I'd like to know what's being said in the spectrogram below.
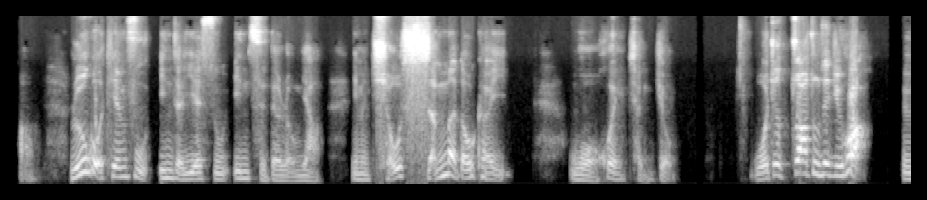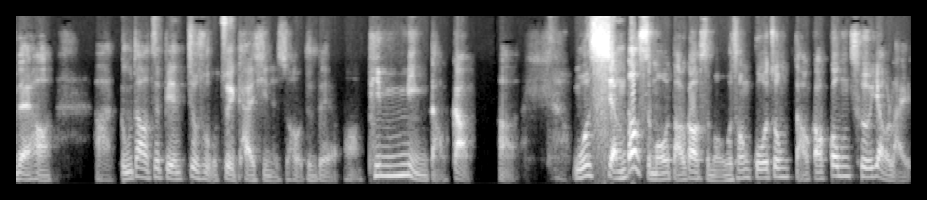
好，如果天父因着耶稣因此得荣耀，你们求什么都可以，我会成就。我就抓住这句话，对不对？哈啊，读到这边就是我最开心的时候，对不对？啊，拼命祷告。啊！我想到什么，我祷告什么。我从国中祷告，公车要来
